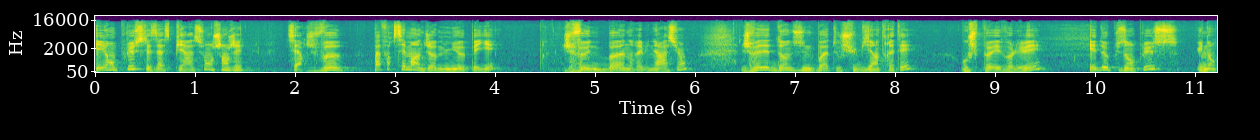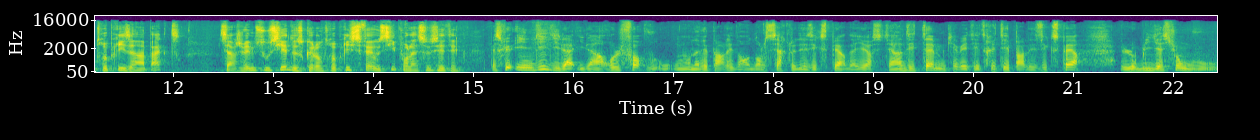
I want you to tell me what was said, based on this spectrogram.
Et en plus, les aspirations ont changé. C'est-à-dire, je veux pas forcément un job mieux payé, je veux une bonne rémunération, je veux être dans une boîte où je suis bien traité, où je peux évoluer, et de plus en plus, une entreprise à impact. C'est-à-dire, je vais me soucier de ce que l'entreprise fait aussi pour la société. Parce que Indeed, il a, il a un rôle fort. On en avait parlé dans, le cercle des experts d'ailleurs. C'était un des thèmes qui avait été traité par les experts. L'obligation que vous,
